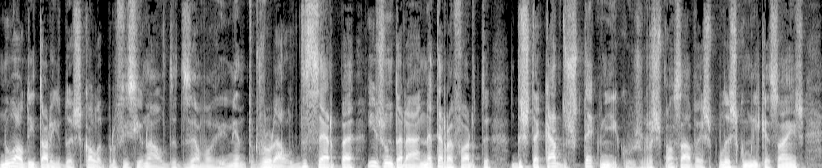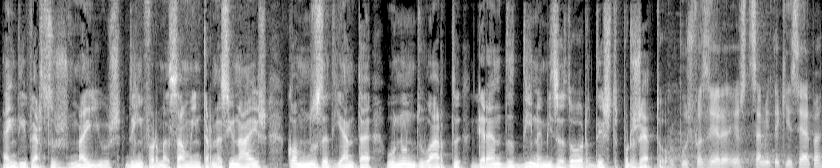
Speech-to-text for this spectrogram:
no auditório da Escola Profissional de Desenvolvimento Rural de Serpa e juntará na Terra Forte destacados técnicos responsáveis pelas comunicações em diversos meios de informação internacionais, como nos adianta o Nuno Duarte, grande dinamizador deste projeto. Propus fazer este summit aqui em Serpa,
